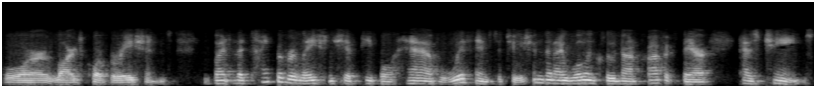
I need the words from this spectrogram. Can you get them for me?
or large corporations. But the type of relationship people have with institutions, and I will include nonprofits there, has changed.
